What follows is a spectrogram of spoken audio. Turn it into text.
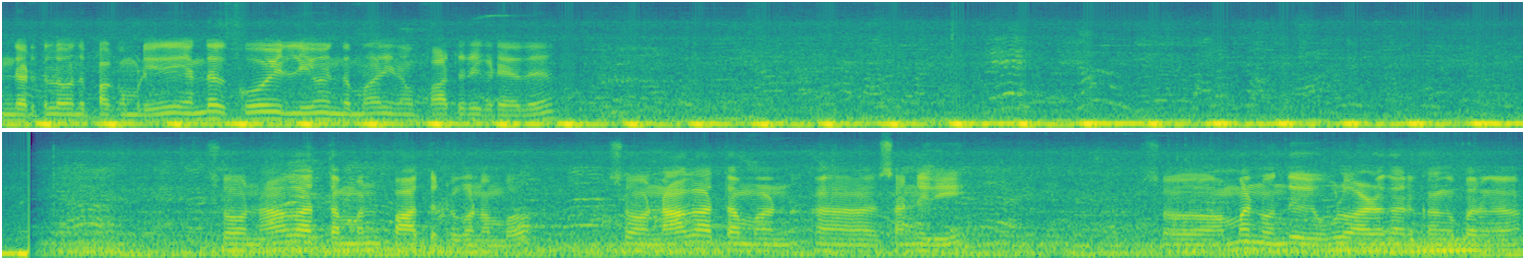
இந்த இடத்துல வந்து பார்க்க முடியுது. எந்த கோயில்லையும் இந்த மாதிரி நம்ம பார்த்ததே கிடையாது. ஸோ நாகாத்தம்மன் பார்த்துட்ருக்கோம் நம்ம. ஸோ நாகாத்தம்மன் சந்நிதி. ஸோ அம்மன் வந்து எவ்வளோ அழகாக இருக்காங்க பாருங்கள்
